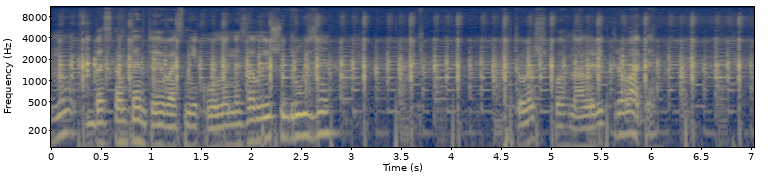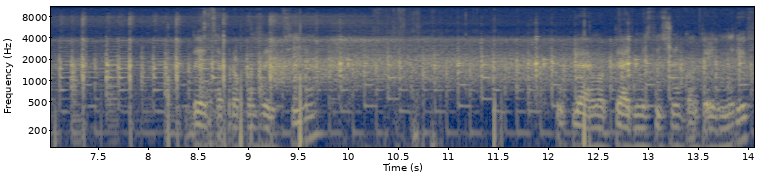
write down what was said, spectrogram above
Ну, без контенту я вас ніколи не залишу, друзі. Тож, погнали відкривати. Де ця пропозиція? Купляємо 5 містичних контейнерів.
